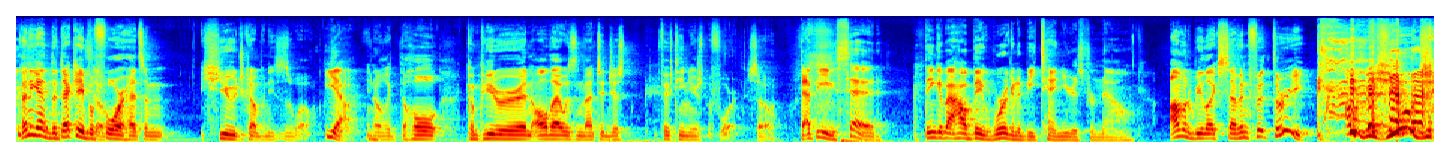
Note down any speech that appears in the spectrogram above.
Then again, the decade before had some huge companies as well. yeah. You know, like the whole computer and all that was invented just 15 years before. So That being said, think about how big we're gonna be ten years from now. I'm gonna be like seven foot three. I'm gonna be huge.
